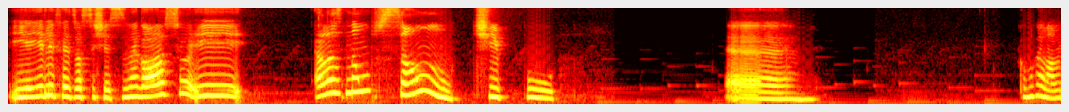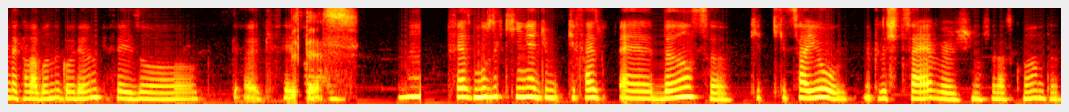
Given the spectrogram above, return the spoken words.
e aí ele fez eu assistir esses negócios e elas não são tipo. é, Como que é o nome daquela banda coreana que fez o. Que fez, o- BTS. fez musiquinha de, que faz é, dança, que, que saiu naquele Savage, não sei das quantas.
